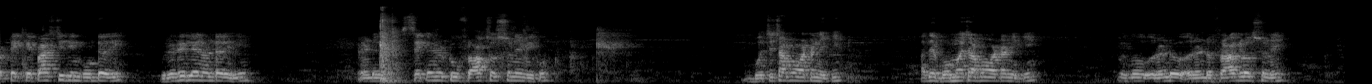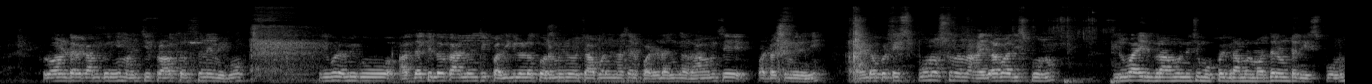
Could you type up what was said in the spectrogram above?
పట్టే కెపాసిటీ దీనికి ఉంటుంది. గ్రేడెడ్ లైన్ అంటారు ఇది. అండ్ సెకండ్ టూ ఫ్రాక్స్ వస్తున్నాయి మీకు. బొచ్చ చేప పట్టడానికి అదే బొమ్మ చేప పట్టడానికి మీకు రెండు రెండు ఫ్రాక్లు వస్తున్నాయి. ప్రో అంటర్ కంపెనీ మంచి ఫ్రాక్స్ వస్తున్నాయి మీకు. ఇది కూడా మీకు అర్ధ కిలో కాడి నుంచి పది కిలోల కొరమీను చేపలైనా సరే పట్టడానికి ఆరామ్సే పట్టచ్చు మీరు ఇది. అండ్ ఒకటి స్పూన్ వస్తుందన్న హైదరాబాదీ స్పూను ఇరవై ఐదు గ్రాముల నుంచి ముప్పై గ్రాముల మధ్యలో ఉంటుంది ఈ స్పూను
